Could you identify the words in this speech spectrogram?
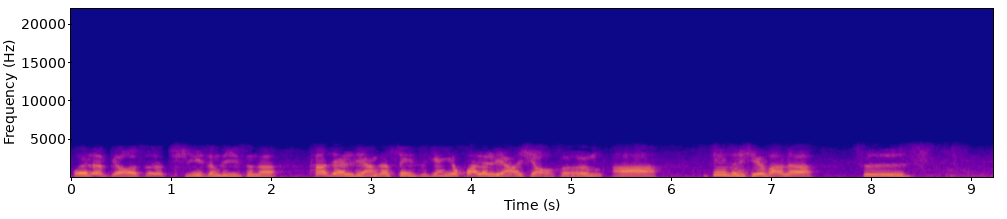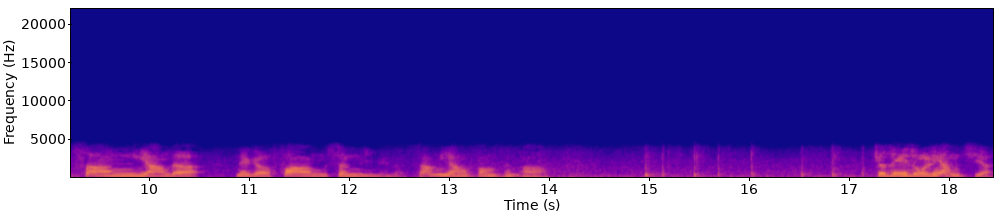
为了表示齐整的意思呢，他在两个岁之间又画了两小横啊。这种写法呢是商鞅的那个方声里面的商鞅方声啊，就是一种亮气啊，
